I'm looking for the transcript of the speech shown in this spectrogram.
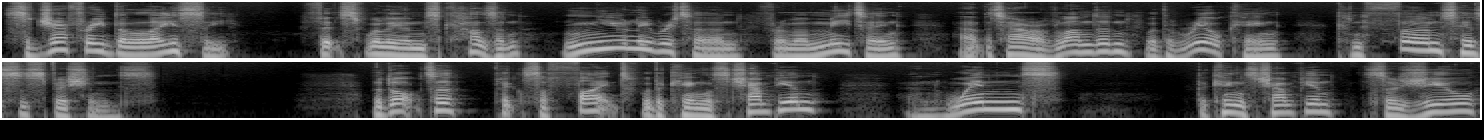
Sir Geoffrey de Lacey, Fitzwilliam's cousin, newly returned from a meeting at the Tower of London with the real king, confirms his suspicions. The doctor picks a fight with the king's champion and wins, the king's champion, Sir Gilles,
